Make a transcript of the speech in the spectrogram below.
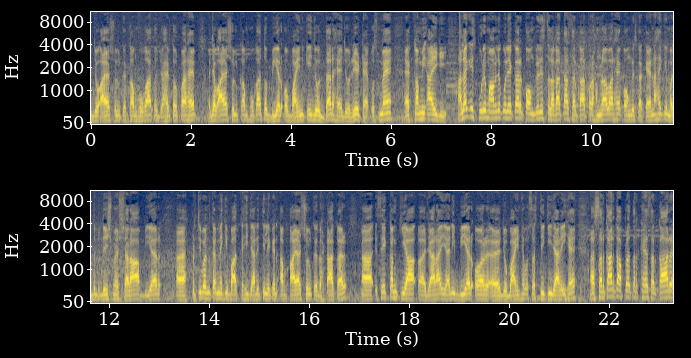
जो आया शुल्क कम होगा तो ज़ाहिर तौर पर है, जब आया शुल्क कम होगा तो बियर और वाइन की जो दर है, जो रेट है, उसमें कमी आएगी। हालाँकि इस पूरे मामले को लेकर कांग्रेस लगातार सरकार पर हमलावर है। कांग्रेस का कहना है कि मध्य प्रदेश में शराब, बियर प्रतिबंध करने की बात कही जा रही थी, लेकिन अब आयात शुल्क घटाकर इसे कम किया जा रहा है। यानी बियर और जो वाइन है वो सस्ती की जा रही है। सरकार का अपना तर्क है। सरकार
